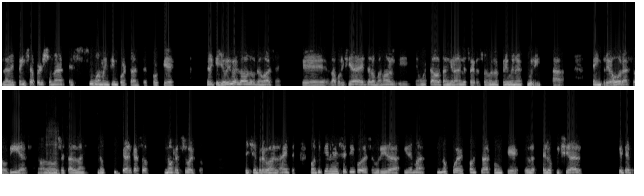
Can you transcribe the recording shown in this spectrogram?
la defensa personal es sumamente importante, porque el que yo vivo al lado de una base que la policía es de lo mejor y en un estado tan grande se resuelven los crímenes entre horas o días, no, se tardan, no quedan casos no resueltos y siempre cogen la gente. Cuando tú tienes ese tipo de seguridad y demás, tú no puedes contar con que el, oficial que te,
